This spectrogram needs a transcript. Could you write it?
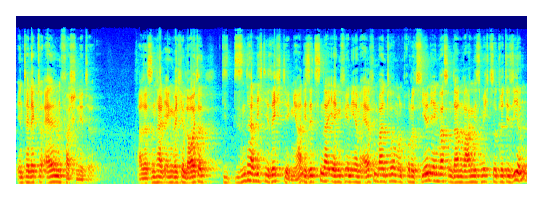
intellektuellen Verschnitte. Also es sind halt irgendwelche Leute, die, die, sind halt nicht die richtigen, ja. Die sitzen da irgendwie in ihrem Elfenbeinturm und produzieren irgendwas und dann wagen die es mich zu kritisieren.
